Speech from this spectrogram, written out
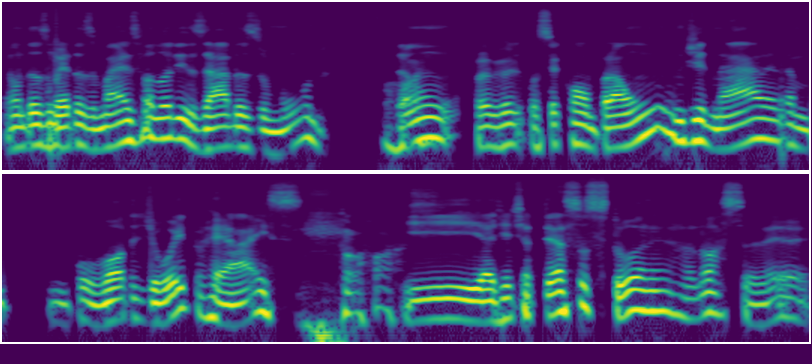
é uma das moedas mais valorizadas do mundo. Então, para você comprar um dinar era por volta de oito reais. Nossa. E a gente até assustou, né? Nossa, né?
